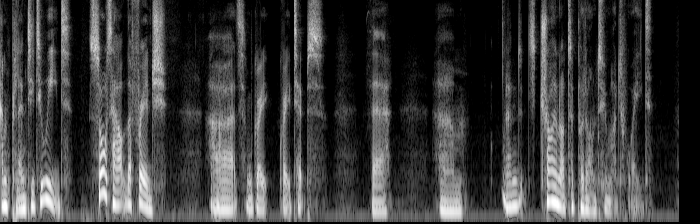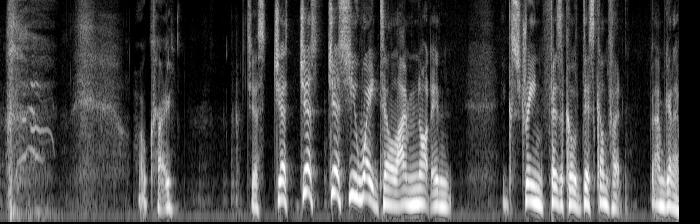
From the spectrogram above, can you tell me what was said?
and plenty to eat. Sort out the fridge. Uh, some great, great tips there. Um, and try not to put on too much weight. okay. Just, just, just, just you wait till I'm not in extreme physical discomfort. I'm gonna.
